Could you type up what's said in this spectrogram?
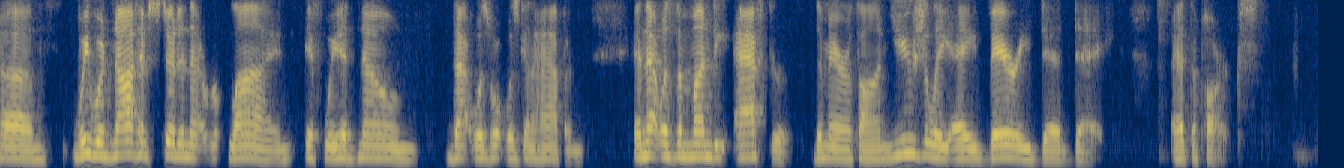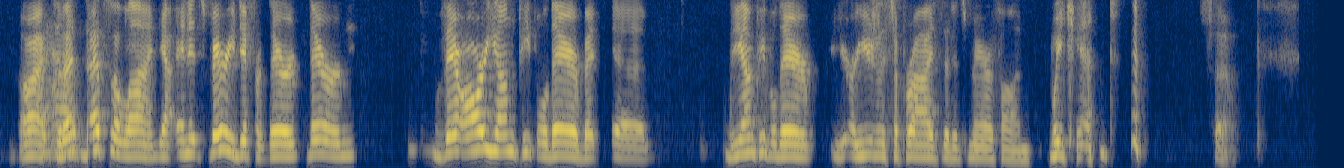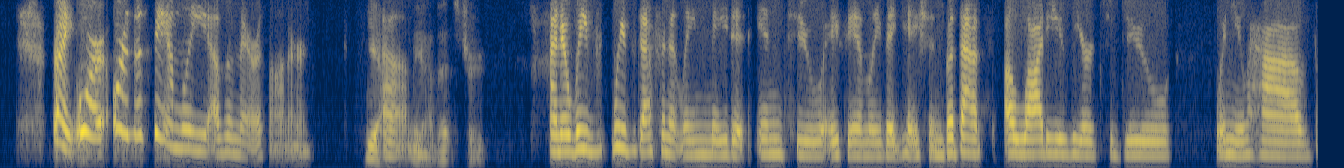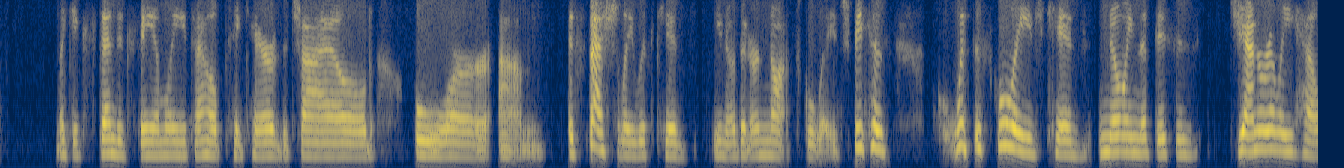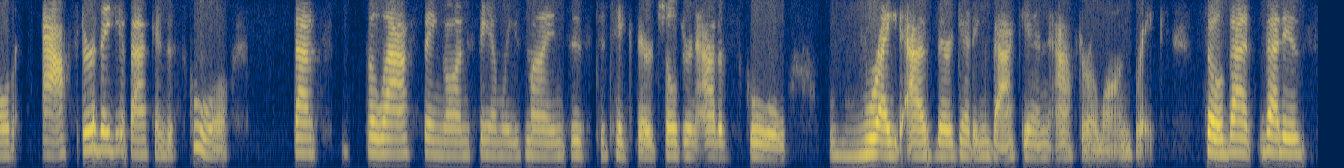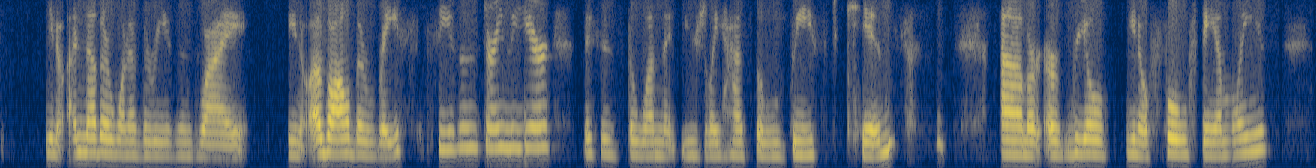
Um, we would not have stood in that line if we had known that was what was going to happen. And that was the Monday after the marathon, usually a very dead day at the parks. All right, so that that's the line. Yeah, and it's very different. There there are there are young people there, but uh, the young people there are usually surprised that it's marathon weekend. so right or or the family of a marathoner yeah um, yeah that's true i know we've we've definitely made it into a family vacation but that's a lot easier to do when you have like extended family to help take care of the child or um, especially with kids you know that are not school age. Because with the school age kids, knowing that this is generally held after they get back into school, that's the last thing on families' minds is to take their children out of school right as they're getting back in after a long break. So that that is, you know, another one of the reasons why, you know, of all the race seasons during the year, this is the one that usually has the least kids um, or, or real, you know, full families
